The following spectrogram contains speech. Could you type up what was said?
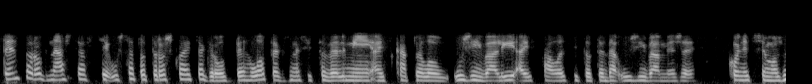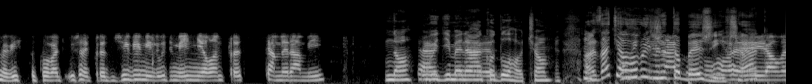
tento rok našťastie už sa to trošku aj tak rozbehlo, tak sme si to veľmi aj s kapelou užívali, aj stále si to teda užívame, že konečne môžeme vystupovať už aj pred živými ľuďmi, nielen pred kamerami. No, tak, uvidíme na ako dlho, čo? Ale zatiaľ hovoríš, že to beží dlho, však. Hej, ale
